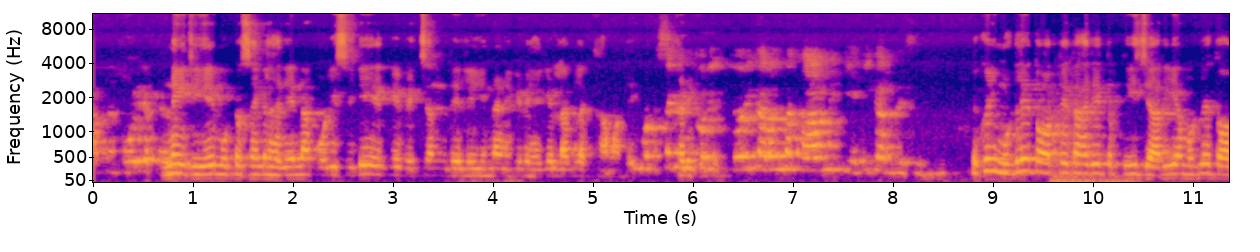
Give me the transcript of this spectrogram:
ਆਪਣਾ ਕੋਈ ਰੱਖਿਆ? ਨਹੀਂ ਜੀ ਇਹ ਮੋਟਰਸਾਈਕਲ ਹਜੇ ਇਹਨਾਂ ਕੋਲ ਹੀ ਸੀਗੇ ਅੱਗੇ ਵੇਚਣ ਦੇ ਲਈ ਇਹਨਾਂ ਨੇ ਜਿਹੜੇ ਹੈਗੇ ਅਲੱਗ-ਅਲੱਗ ਥਾਵਾਂ ਤੇ ਮੋਟਰਸਾਈਕਲ ਚੋਰੀ ਚੋਰੀ ਕਰਨ ਦਾ ਕਾਰਨ ਕੀ ਹੈ ਕੀ ਕਰਦੇ ਸੀ। ਦੇਖੋ ਜੀ ਮੁੱਢਲੇ ਤੌਰ ਤੇ ਤਾਂ ਹਜੇ ਤਫਤੀਸ਼ ਜਾਰੀ ਹੈ ਮੁੱਢਲੇ ਤੌਰ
